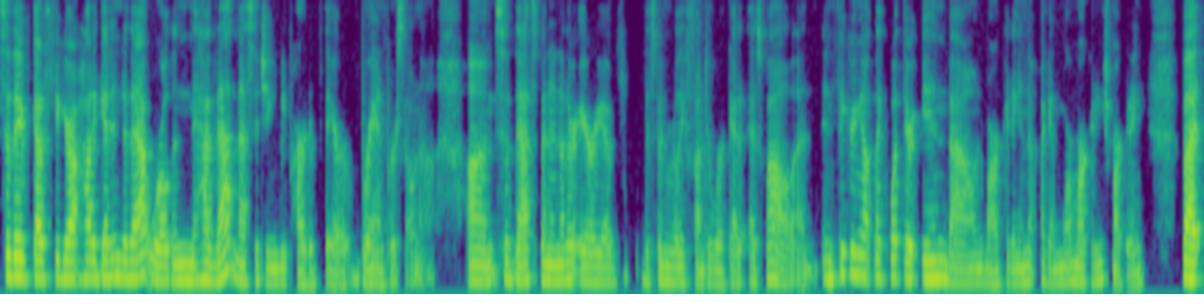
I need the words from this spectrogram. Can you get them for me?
so they've got to figure out how to get into that world and have that messaging be part of their brand persona. Um, so that's been another area of, that's been really fun to work at as well. And, and figuring out like what their inbound marketing and again, more marketing marketing, but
